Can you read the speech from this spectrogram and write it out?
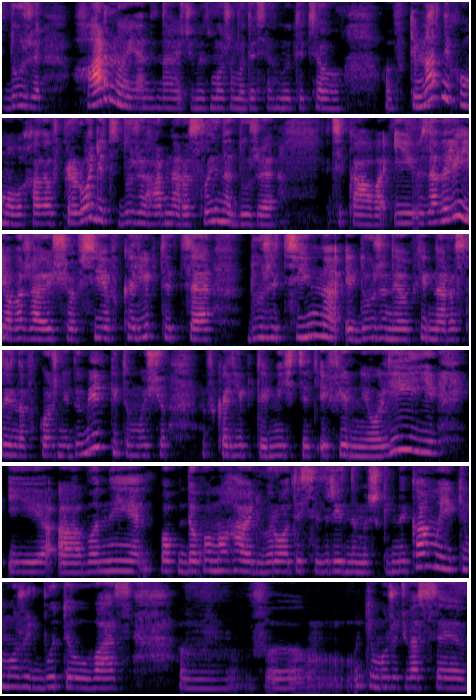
Це дуже гарно, я не знаю, чи ми зможемо досягнути цього в кімнатних умовах, але в природі це дуже гарна рослина, дуже цікава. І взагалі я вважаю, що всі евкаліпти це дуже цінна і дуже необхідна рослина в кожній домівці, тому що евкаліпти містять ефірні олії, і вони по- допомагають боротися з різними шкідниками, які можуть бути у вас, які можуть у вас е,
